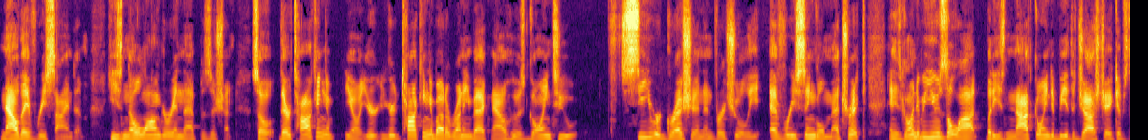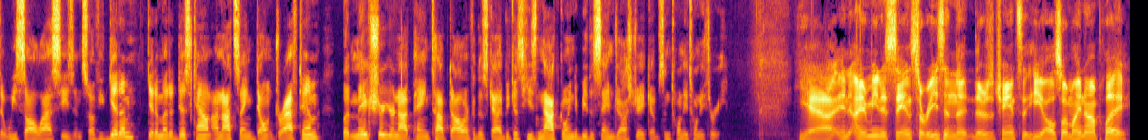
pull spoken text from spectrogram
Now they've re signed him. He's no longer in that position. So they're talking, you know, you're, you're talking about a running back now who is going to see regression in virtually every single metric, and he's going to be used a lot, but he's not going to be the Josh Jacobs that we saw last season. So if you get him, get him at a discount. I'm not saying don't draft him, but make sure you're not paying top dollar for this guy because he's not going to be the same Josh Jacobs in 2023. Yeah, and I mean it stands to reason that there's a chance that he also might not play.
